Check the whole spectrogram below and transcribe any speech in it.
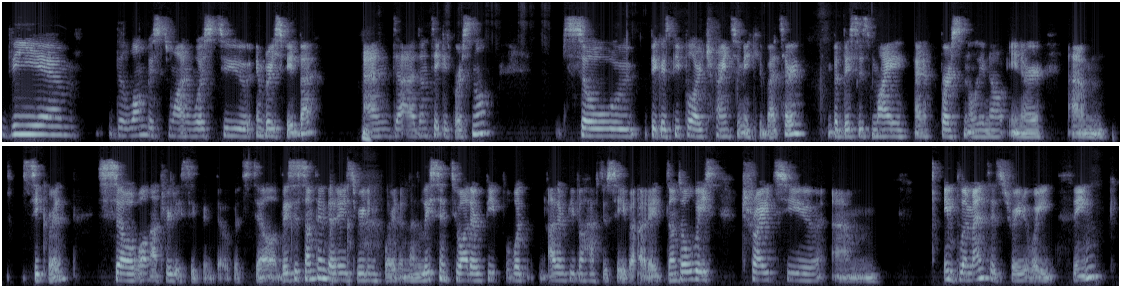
the um, the longest one was to embrace feedback hmm. and uh, don't take it personal. So because people are trying to make you better, but this is my kind of personal, you know, inner um, secret. So, well, not really secret though, but still, this is something that is really important. And listen to other people, what other people have to say about it. Don't always try to um, implement it straight away. Think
